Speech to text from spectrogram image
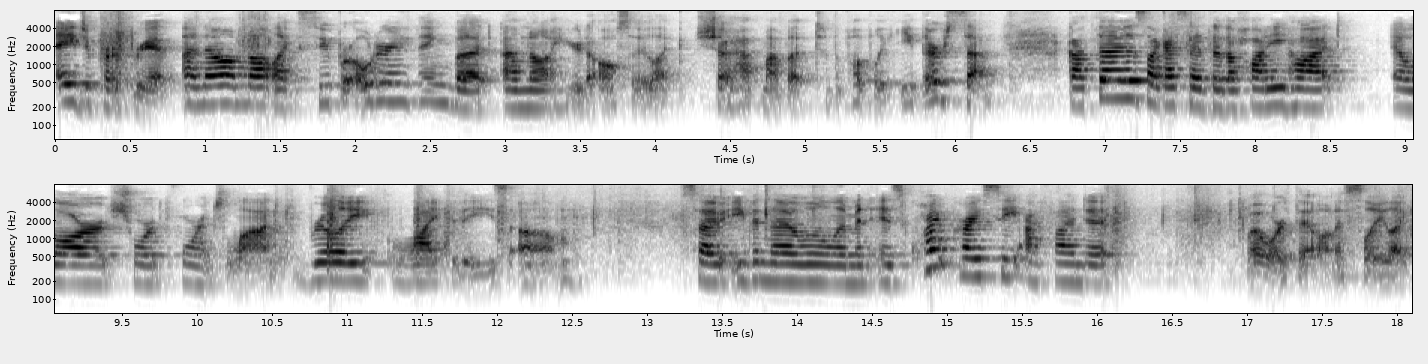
age appropriate. I know I'm not like super old or anything, but I'm not here to also like show half my butt to the public either. So I got those. Like I said, they're the Hotty Hot LR short four inch line. Really like these. Um, so even though Lululemon is quite pricey, I find it well worth it, honestly. Like,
